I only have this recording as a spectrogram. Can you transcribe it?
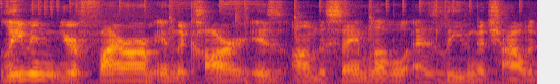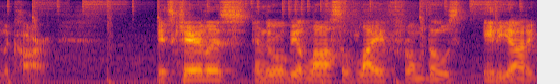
leaving your firearm in the car is on the same level as leaving a child in the car. It's careless, and there will be a loss of life from those idiotic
